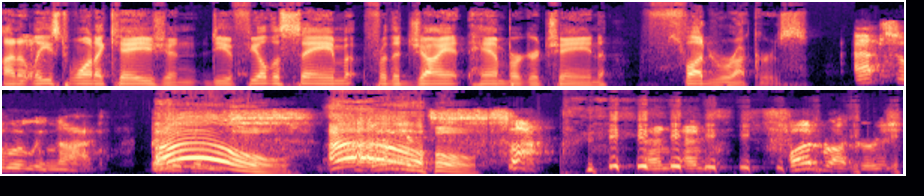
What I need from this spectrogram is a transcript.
on at least one occasion. Do you feel the same for the giant hamburger chain Fuddruckers? absolutely not. Oh! Oh! Bennigan's suck. and, and Fuddruckers,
